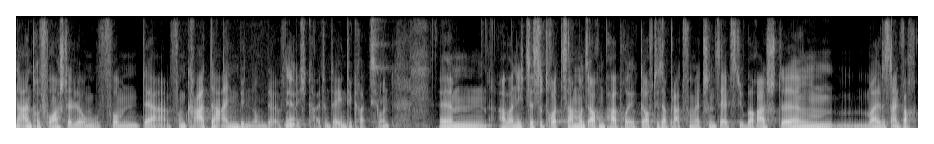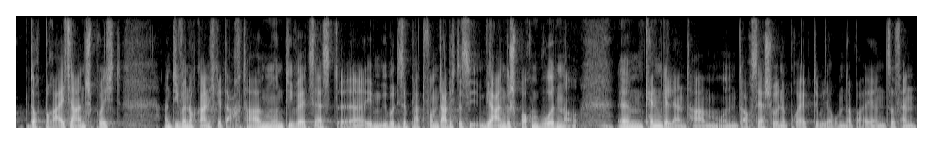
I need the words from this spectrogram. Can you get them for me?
eine andere Vorstellung vom, der, vom Grad der Einbindung der Öffentlichkeit ja. und der Integration. Ähm, aber nichtsdestotrotz haben uns auch ein paar Projekte auf dieser Plattform jetzt schon selbst überrascht, ähm, weil das einfach doch Bereiche anspricht, an die wir noch gar nicht gedacht haben und die wir jetzt erst äh, eben über diese Plattform, dadurch, dass wir angesprochen wurden, ähm, kennengelernt haben und auch sehr schöne Projekte wiederum dabei. Insofern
